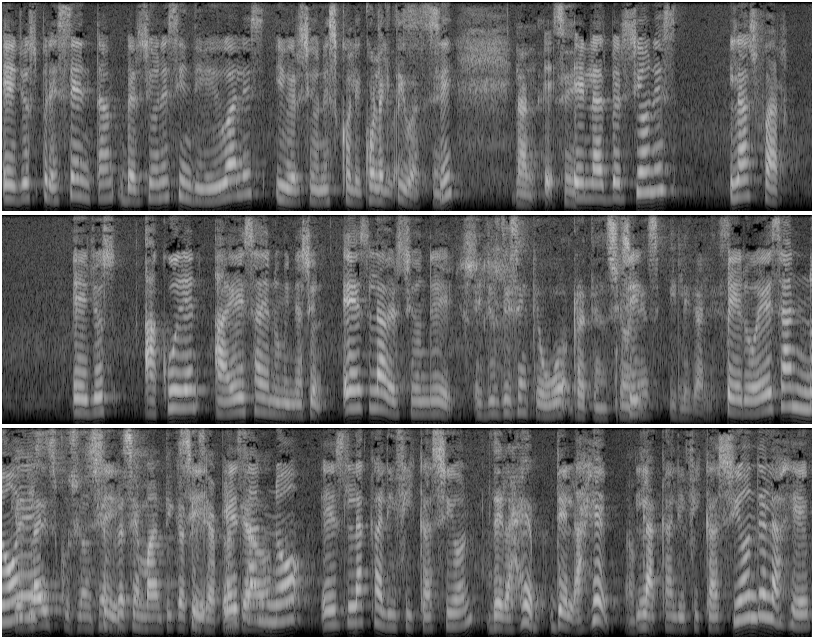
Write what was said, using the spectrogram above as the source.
ellos presentan versiones individuales y versiones colectivas. ¿sí? Eh, en las versiones, las FARC, ellos acuden a esa denominación. Es la versión de ellos. Ellos dicen que hubo retenciones ilegales. Pero esa no es, es, la discusión siempre semántica que se ha planteado. Esa no es la calificación de la JEP. De la JEP. La calificación de la JEP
